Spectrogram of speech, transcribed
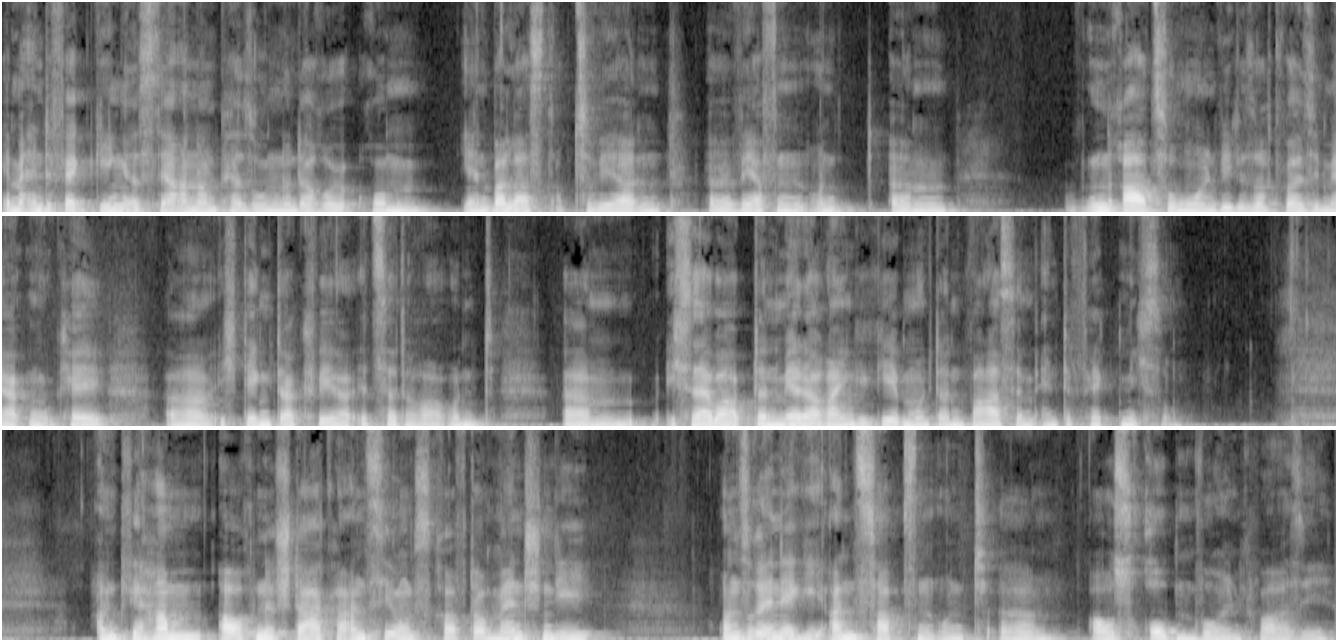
im Endeffekt ging es der anderen Person nur darum, ihren Ballast abzuwerfen äh, werfen und ähm, einen Rat zu holen, wie gesagt, weil sie merken, okay, äh, ich denke da quer etc. Und ähm, ich selber habe dann mehr da reingegeben und dann war es im Endeffekt nicht so. Und wir haben auch eine starke Anziehungskraft auf Menschen, die unsere Energie anzapfen und äh, ausrobben wollen quasi.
